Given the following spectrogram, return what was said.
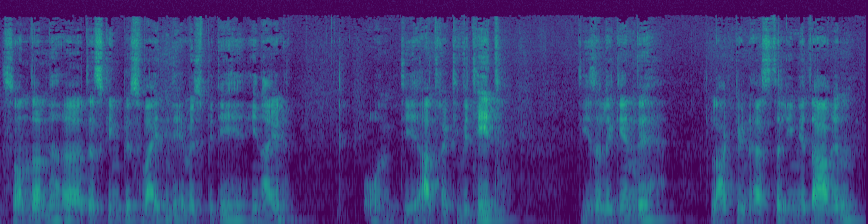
sondern äh, das ging bis weit in die MSPD hinein. Und die Attraktivität dieser Legende lag in erster Linie darin,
